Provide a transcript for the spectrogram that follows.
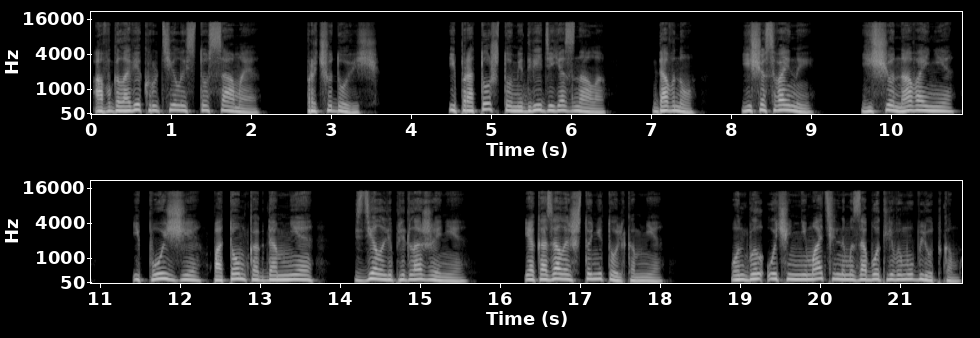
а в голове крутилось то самое — про чудовищ. И про то, что медведя я знала. Давно. Еще с войны. Еще на войне. И позже, потом, когда мне сделали предложение. И оказалось, что не только мне. Он был очень внимательным и заботливым ублюдком,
